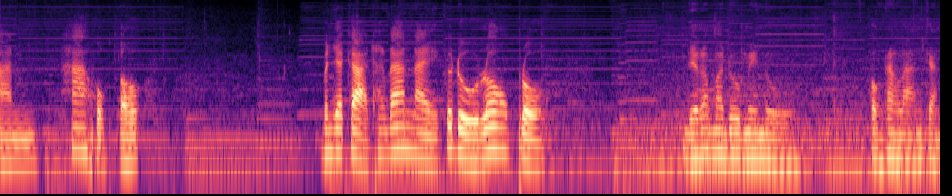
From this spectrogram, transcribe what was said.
าณ 5-6 โต๊ะ บรรยากาศทางด้านในก็ดูโล่งโปร่ง เดี๋ยวเรามาดูเมนูของทางร้านกัน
